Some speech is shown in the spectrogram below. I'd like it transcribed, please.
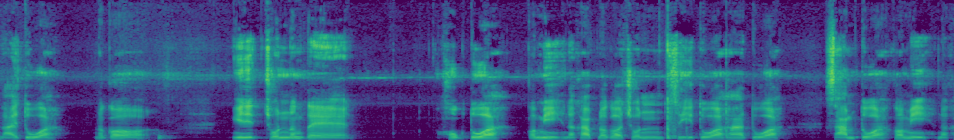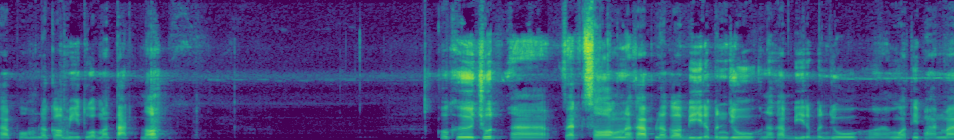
หลายตัว แล้วก็มีชนตั้งแต่ หกตัวก็มีนะครับ แล้วก็ชนสี่ตัวห้าตัวสามตัวก็มีนะครับผมแล้วก็มีตัวมาตัดเนาะก็คือชุดแฟตสองนะครับ แล้วก็ BW นะครับ BW งวดที่ผ่านมา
